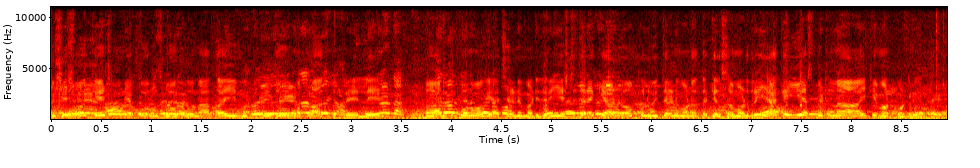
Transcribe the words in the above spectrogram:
ವಿಶೇಷವಾಗಿ ಕೆ ಎಚ್ ಮುನಿಯಪ್ಪ ಅವರು ಹುಟ್ಟುಹಬ್ಬವನ್ನ ತಾಯಿ ಮತ್ತು ಮಕ್ಕಳ ಆಸ್ಪತ್ರೆಯಲ್ಲಿ ಅರ್ಥಪೂರ್ಣವಾಗಿ ಆಚರಣೆ ಮಾಡಿದ್ರಿ. ಎಷ್ಟು ಜನಕ್ಕೆ ಹಣ್ಣು ಹಂಪಲು ವಿತರಣೆ ಮಾಡುವಂಥ ಕೆಲಸ ಮಾಡಿದ್ರಿ? ಯಾಕೆ ಈ ಹಾಸ್ಪಿಟಲ್ನ ಆಯ್ಕೆ ಮಾಡ್ಕೊಂಡ್ರಿ ಅಂತ ಹೇಳಿ?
